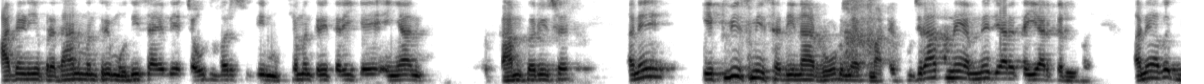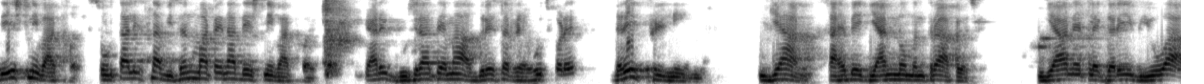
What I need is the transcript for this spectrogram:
આદરણીય પ્રધાનમંત્રી મોદી સાહેબે ચૌદ વર્ષ સુધી મુખ્યમંત્રી તરીકે અહીંયા કામ કર્યું છે. અને એકવીસમી સદીના રોડ મેપ માટે ગુજરાતને એમને જ્યારે તૈયાર કર્યું હોય અને હવે દેશની વાત હોય, સુડતાલીસના વિઝન માટેના દેશની વાત હોય, ત્યારે ગુજરાત એમાં અગ્રેસર રહેવું જ પડે દરેક ફિલ્ડની અંદર. જ્ઞાન. સાહેબે જ્ઞાનનો મંત્ર આપ્યો છે. જ્ઞાન એટલે ગરીબ, યુવા,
